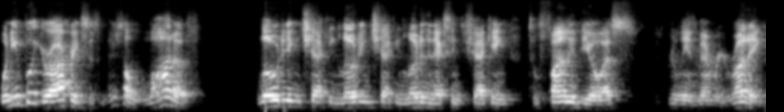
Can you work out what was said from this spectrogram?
When you boot your operating system, there's a lot of loading, checking, loading, checking, loading the next thing, checking, till finally the OS is really in memory running.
